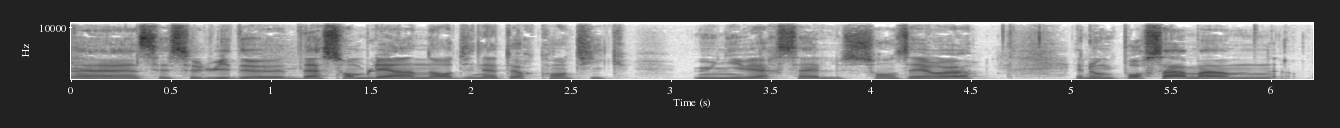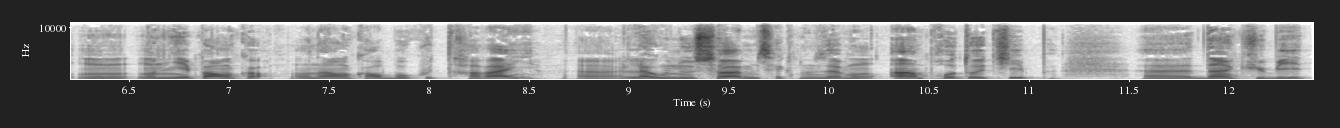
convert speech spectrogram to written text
Euh, c'est celui d'assembler un ordinateur quantique universel sans erreur. Et donc pour ça, bah, on n'y est pas encore. On a encore beaucoup de travail. Euh, là où nous sommes, c'est que nous avons un prototype euh, d'un qubit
